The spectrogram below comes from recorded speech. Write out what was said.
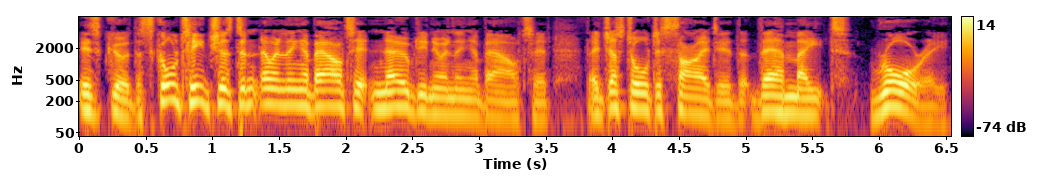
is good. The school teachers didn't know anything about it. Nobody knew anything about it. They just all decided that their mate, Rory,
